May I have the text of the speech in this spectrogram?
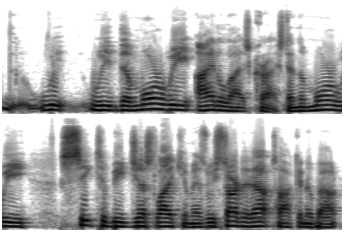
we we the more we idolize christ and the more we seek to be just like him as we started out talking about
